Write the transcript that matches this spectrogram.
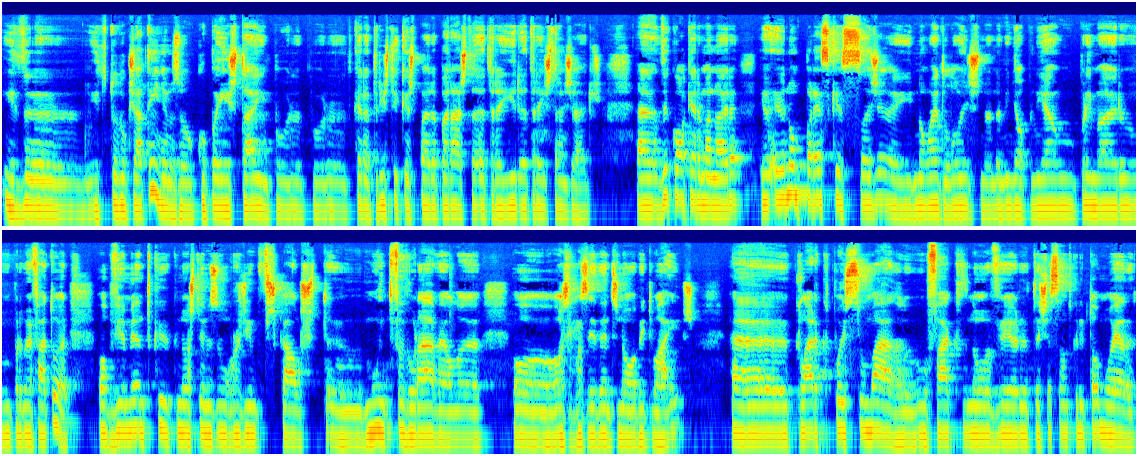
e, de, e de, tudo o que já tínhamos, o que o país tem por, por características para, para atrair, atrair estrangeiros. Uh, de qualquer maneira, eu, eu, não me parece que esse seja, e não é de longe, na, na minha opinião, o primeiro, o primeiro fator. Obviamente que, que nós temos um regime fiscal muito favorável a, aos residentes não habituais. Uh, claro que depois somado o facto de não haver taxação de criptomoeda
